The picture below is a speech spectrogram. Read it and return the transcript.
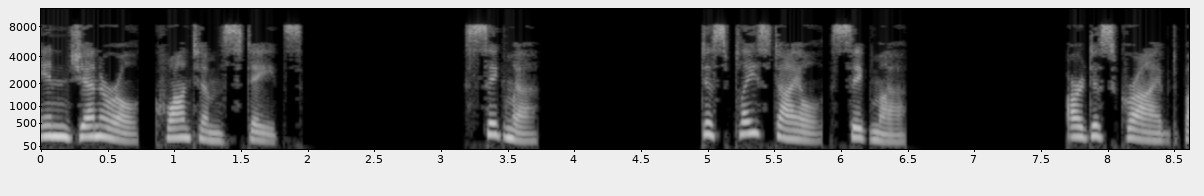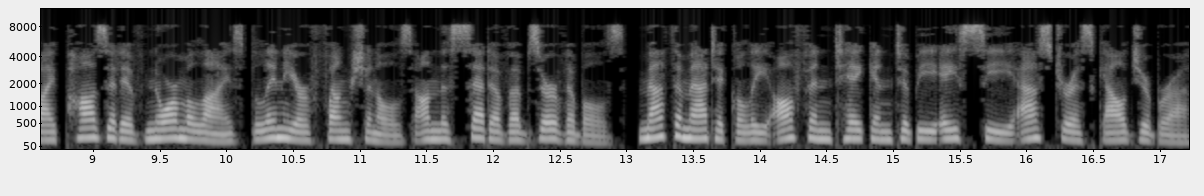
In general, quantum states. Sigma. Display style sigma. Are described by positive normalized linear functionals on the set of observables, mathematically often taken to be AC** algebra.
